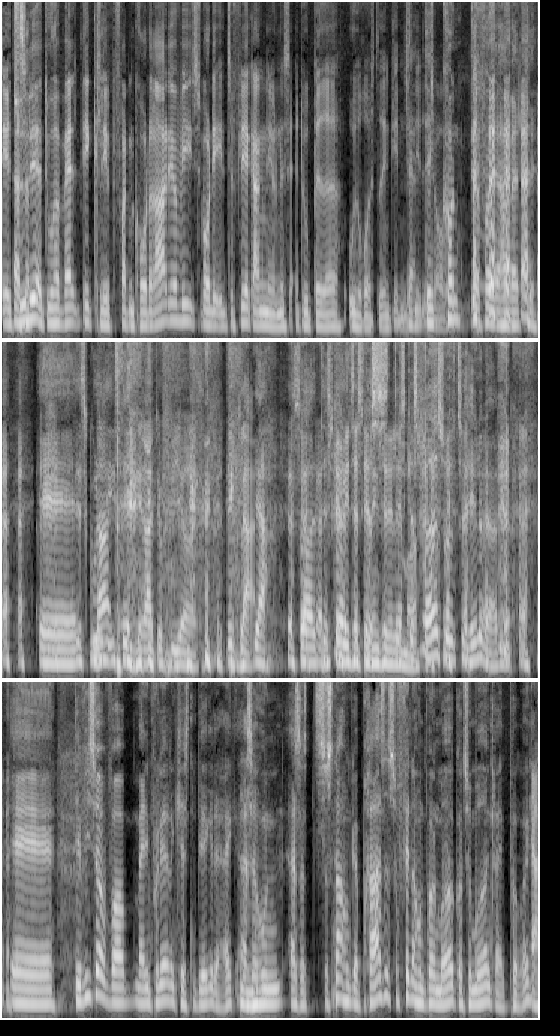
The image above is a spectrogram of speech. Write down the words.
Det er jo Altså- tydeligt, at du har valgt det klip fra den korte radioavis, hvor det indtil flere gange nævnes, at du er bedre udrustet end ja, gennemsnittet. det er Torben. kun derfor, jeg har valgt det. Øh, Det skulle nej, lige ses i Radio 4 også. Det er klart. Ja, så det skal, vi tage det skal, til det det skal spredes ud til hele verden. øh, det viser jo, hvor manipulerende Kirsten Birgit er. Ikke? Altså, hun, altså, så snart hun bliver presset, så finder hun på en måde at gå til modangreb på. Ikke? Ja.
